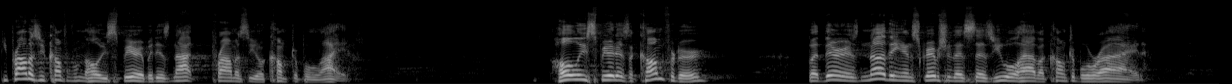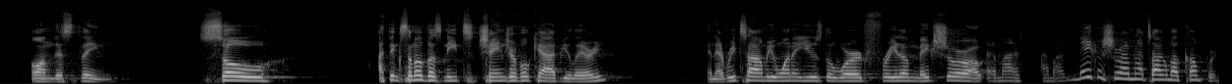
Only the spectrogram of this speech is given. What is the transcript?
He promises you comfort from the Holy Spirit, but does not promise you a comfortable life. Holy Spirit is a comforter, but there is nothing in Scripture that says you will have a comfortable ride on this thing. So I think some of us need to change our vocabulary. And every time we want to use the word freedom, make sure, am I, am I making sure I'm not talking about comfort?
